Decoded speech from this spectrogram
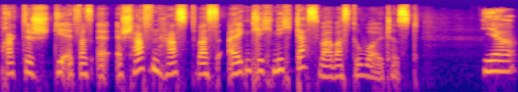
praktisch dir etwas erschaffen hast, was eigentlich nicht das war, was du wolltest. Ja,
